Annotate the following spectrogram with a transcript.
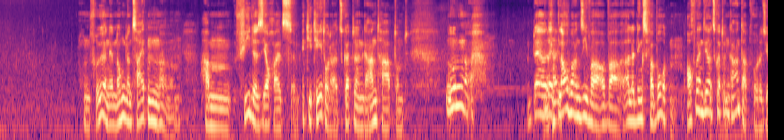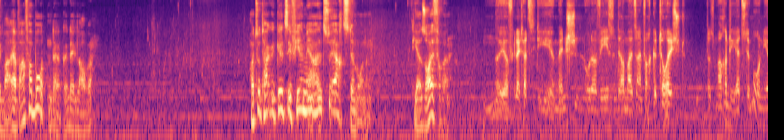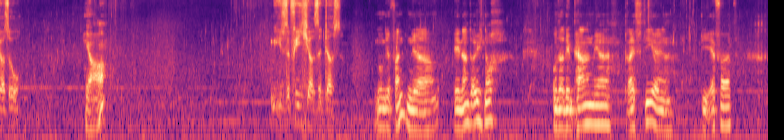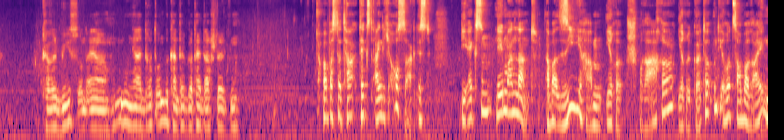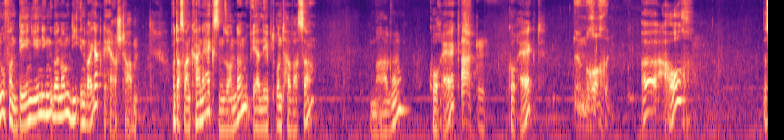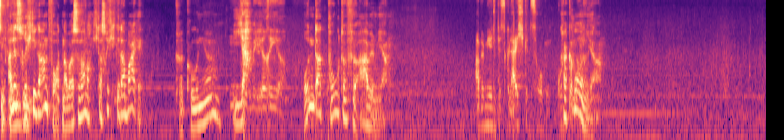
Und früher in den dunklen Zeiten ähm, haben viele sie auch als Entität oder als Göttin gehandhabt und nun, äh, der, der heißt- Glaube an sie war, war allerdings verboten. Auch wenn sie als Göttin gehandhabt wurde, sie war, er war verboten, der, der Glaube. Heutzutage gilt sie vielmehr als Erzdämonin. Die Ersäuferin. Naja, vielleicht hat sie die Menschen oder Wesen damals einfach getäuscht. Das machen die jetzt im Uni ja so. Ja, Miese Viecher sind das. Nun, wir fanden ja, erinnert euch noch, unter dem Perlenmeer drei Stilen, die Effert, Karibüs und eine nun ja dritte unbekannte Gottheit darstellten. Aber was der Ta Text eigentlich aussagt, ist, die Echsen leben an Land, aber sie haben ihre Sprache, ihre Götter und ihre Zauberei nur von denjenigen übernommen, die in Vayat geherrscht haben. Und das waren keine Echsen, sondern wer lebt unter Wasser? Mare? Korrekt. Haken. Korrekt. Im Rochen. Äh, auch? Das sind Ich alles richtige Antworten, aber es war noch nicht das Richtige dabei. Krakonia? Ja, Meria. 100 Punkte für Abelmir. Aber mir, du bist gleichgezogen. Krakonia.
